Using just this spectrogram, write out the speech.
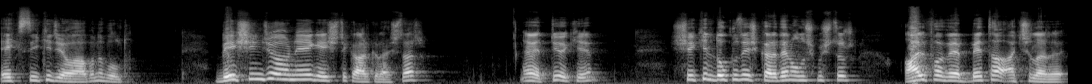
Eksi 2 cevabını buldum. Beşinci örneğe geçtik arkadaşlar. Evet diyor ki şekil 9 eş kareden oluşmuştur. Alfa ve beta açıları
